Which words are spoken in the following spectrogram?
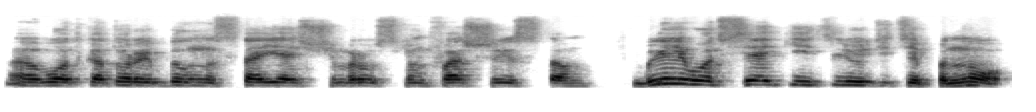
вот, который был настоящим русским фашистом. Были вот всякие люди, типа, ну,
